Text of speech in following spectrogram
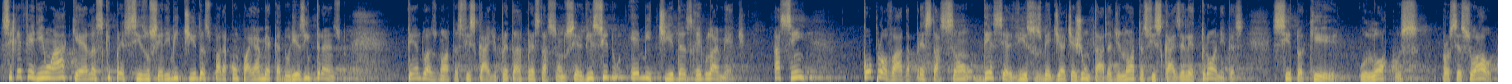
se referiam àquelas que precisam ser emitidas para acompanhar mercadorias em trânsito, tendo as notas fiscais de prestação do serviço sido emitidas regularmente. Assim, comprovada a prestação de serviços mediante a juntada de notas fiscais eletrônicas, cito aqui o locus processual,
